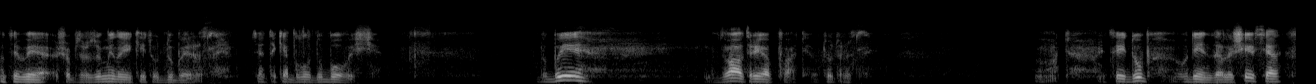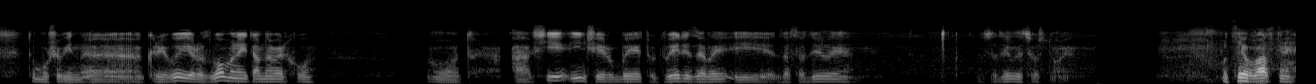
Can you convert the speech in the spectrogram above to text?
Оце ви, щоб зрозуміли, які тут дуби росли. Це таке було дубовище. Дуби в два-три обхвати тут росли. От. І цей дуб один залишився, тому що він е, кривий, розломаний там наверху. От. А всі інші руби тут вирізали і засадили, засадили сосною. Оце, власне,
